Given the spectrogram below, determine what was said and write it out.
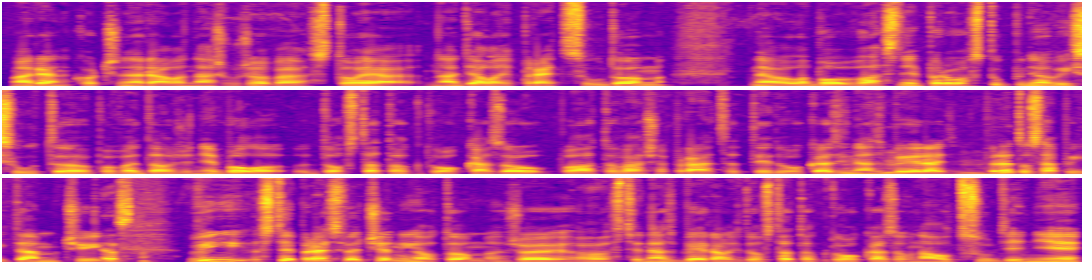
Marian Kočner, ale náš Žužová stoja naďalej pred súdom, lebo vlastne prvostupňový súd povedal, že nebolo dostatok dôkazov. Bola to vaša práca tie dôkazy mm-hmm, nazbierať. Mm-hmm. Preto sa pýtam, či Jasne. vy ste presvedčení o tom, že e, ste nazbierali dostatok dôkazov na odsúdenie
